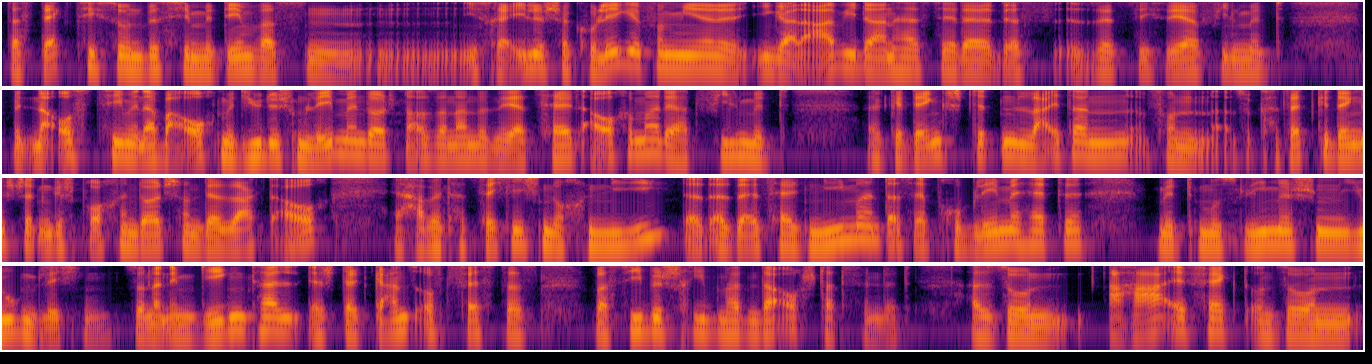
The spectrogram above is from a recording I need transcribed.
das deckt sich so ein bisschen mit dem, was ein israelischer Kollege von mir, Igal Avidan heißt der, der, der setzt sich sehr viel mit, mit Nahostthemen, aber auch mit jüdischem Leben in Deutschland auseinander. Der erzählt auch immer, der hat viel mit äh, Gedenkstättenleitern von, also KZ-Gedenkstätten gesprochen in Deutschland. Der sagt auch, er habe tatsächlich noch nie, also da erzählt niemand, dass er Probleme hätte mit muslimischen Jugendlichen, sondern im Gegenteil, er stellt ganz oft fest, dass was Sie beschrieben hatten, da auch stattfindet. Also so ein Aha-Effekt und so ein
